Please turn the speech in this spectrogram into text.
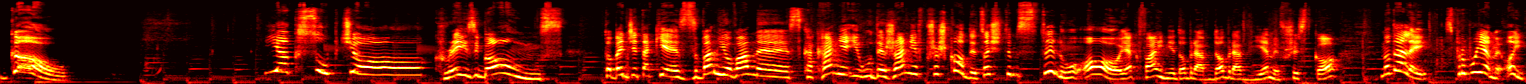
Go! Jak subcio! Crazy Bones! To będzie takie zwariowane skakanie i uderzanie w przeszkody, coś w tym stylu. O, jak fajnie, dobra, dobra, wiemy wszystko. No dalej, spróbujemy. Oj,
